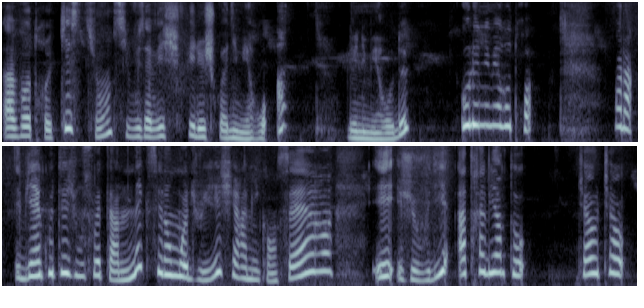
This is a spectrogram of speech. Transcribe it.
à votre question, si vous avez fait le choix numéro 1, le numéro 2 ou le numéro 3. Voilà, et eh bien écoutez, je vous souhaite un excellent mois de juillet, cher ami cancer, et je vous dis à très bientôt. Ciao, ciao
